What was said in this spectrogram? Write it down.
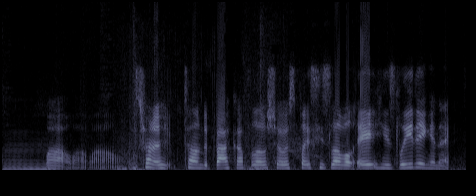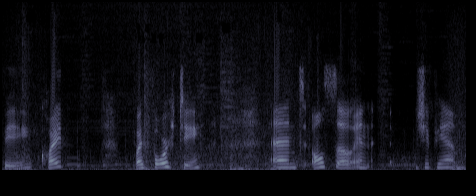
Mm, Wow, wow, wow. He's trying to tell him to back off a little, show his place. He's level 8, he's leading in XP, quite by 40, and also in GPM.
